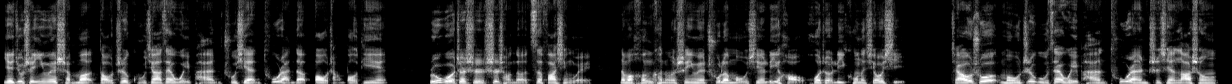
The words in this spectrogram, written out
也就是因为什么导致股价在尾盘出现突然的暴涨暴跌？如果这是市场的自发行为。那么很可能是因为出了某些利好或者利空的消息。假如说某只股在尾盘突然直线拉升，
